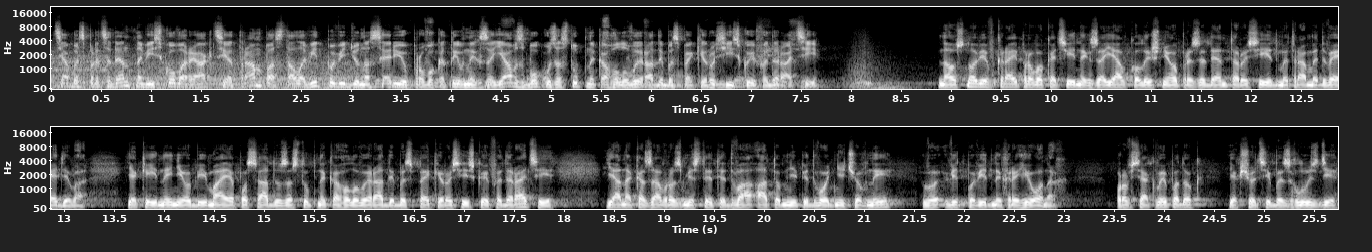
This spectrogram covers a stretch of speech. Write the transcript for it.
Ця безпрецедентна військова реакція Трампа стала відповіддю на серію провокативних заяв з боку заступника голови Ради безпеки Російської Федерації. На основі вкрай провокаційних заяв колишнього президента Росії Дмитра Медведєва, який нині обіймає посаду заступника голови Ради безпеки Російської Федерації, я наказав розмістити два атомні підводні човни в відповідних регіонах. Про всяк випадок, якщо ці безглузді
